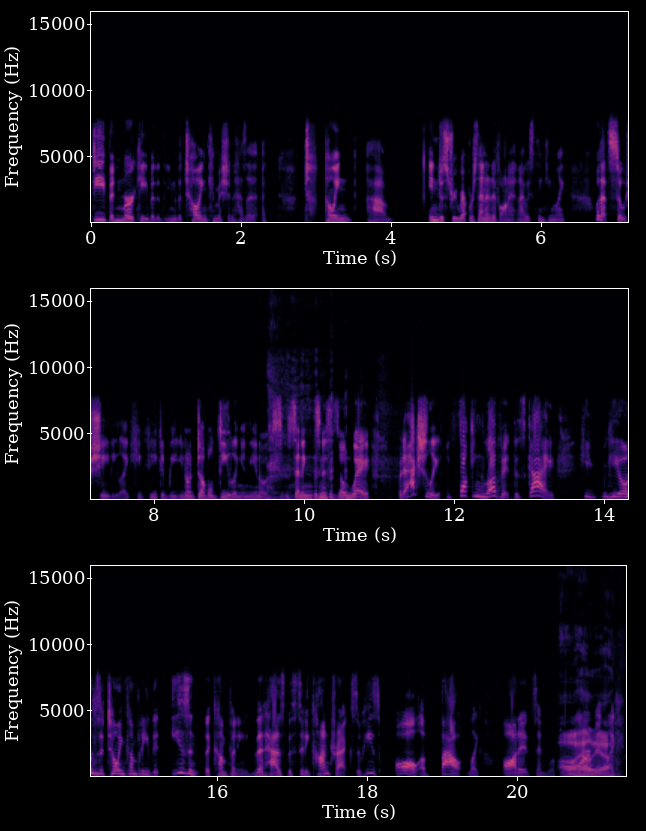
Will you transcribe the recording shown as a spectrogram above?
deep and murky but you know the towing commission has a, a towing um, industry representative on it and i was thinking like well that's so shady like he, he could be you know double dealing and you know sending business his own way but actually i fucking love it this guy he he owns a towing company that isn't the company that has the city contract so he's all about like audits and reform hell yeah. and like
